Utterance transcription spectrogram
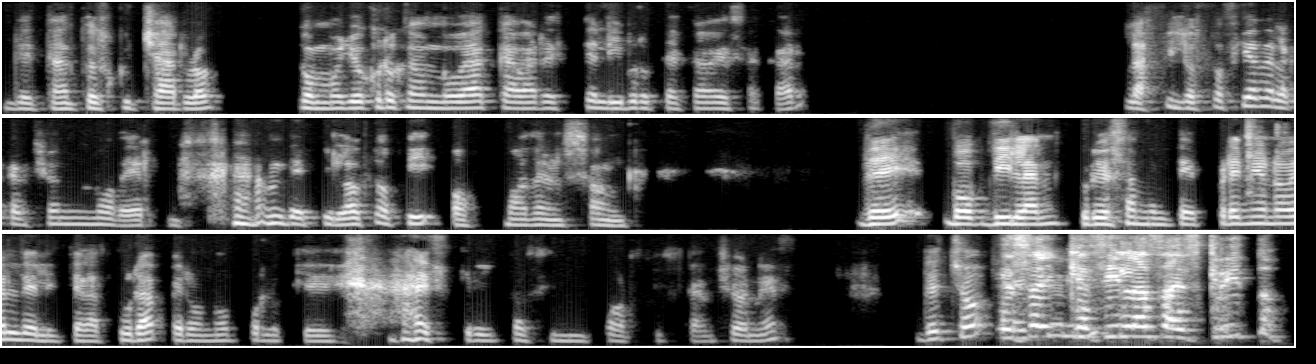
de tanto escucharlo, como yo creo que me voy a acabar este libro que acaba de sacar, La filosofía de la canción moderna, The Philosophy of Modern Song, de Bob Dylan, curiosamente, premio Nobel de literatura, pero no por lo que ha escrito, sino por sus canciones. De hecho, que, que sí las ha escrito.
